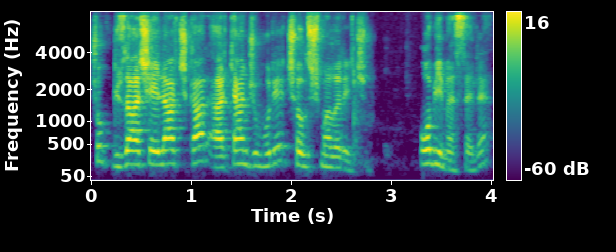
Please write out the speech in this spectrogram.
çok güzel şeyler çıkar erken cumhuriyet çalışmaları için. O bir mesele.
